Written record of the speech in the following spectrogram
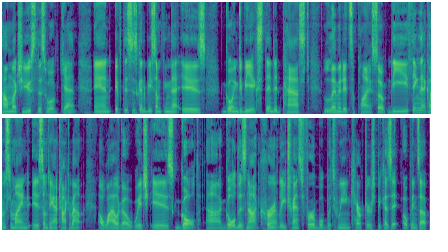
how much use this will get and if this is going to be something that is going to be extended past limited supply. So the thing that comes to mind is something I talked about a while ago, which is gold. Uh, gold is not currently transferable between characters because it opens up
